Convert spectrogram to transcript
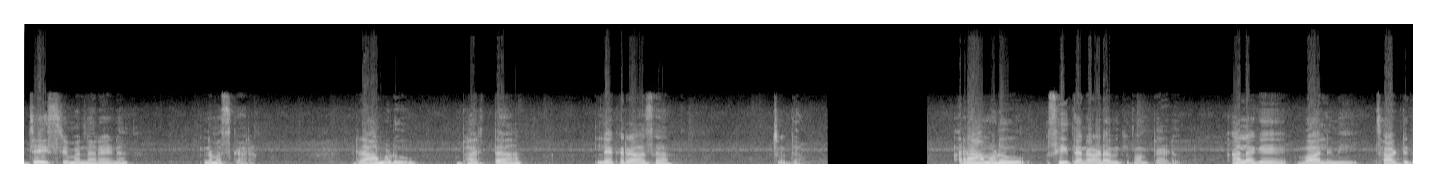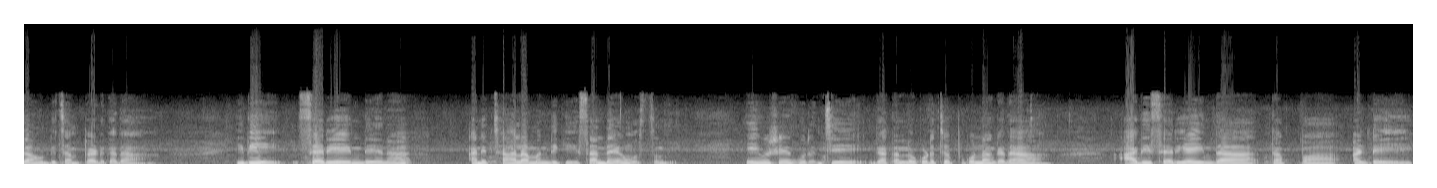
జై శ్రీమన్నారాయణ. నమస్కారం. రాముడు భర్త లేక రాజా? చూద్దాం. రాముడు సీతను అడవికి పంపాడు. అలాగే వాలిని చాటుగా ఉండి చంపాడు కదా. ఇది సరి అయిందేనా అని చాలామందికి సందేహం వస్తుంది. ఈ విషయం గురించి గతంలో కూడా చెప్పుకున్నాం కదా. అది సరి అయిందా తప్ప అంటే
